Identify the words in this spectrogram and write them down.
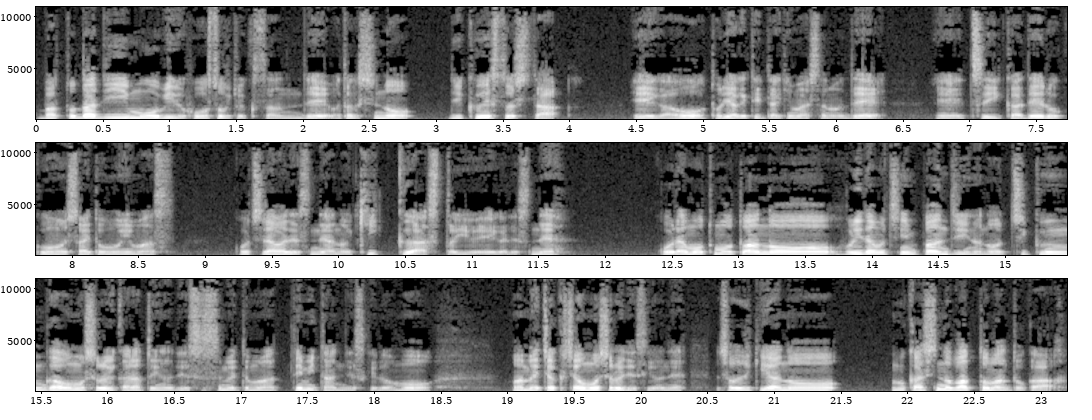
バッドダディモービル放送局さんで私のリクエストした映画を取り上げていただきましたので、えー追加で録音したいと思います。こちらはですね、あの、キックアスという映画ですね。これはもともとあの、フリーダムチンパンジーのノッチくんが面白いからというので進めてもらってみたんですけども、まあめちゃくちゃ面白いですよね。正直あの、昔のバットマンとか、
